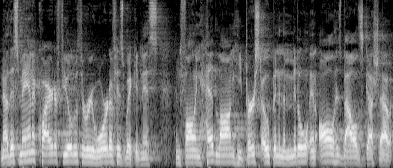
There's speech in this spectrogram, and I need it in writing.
Now, this man acquired a field with the reward of his wickedness and falling headlong, he burst open in the middle, and all his bowels gushed out.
